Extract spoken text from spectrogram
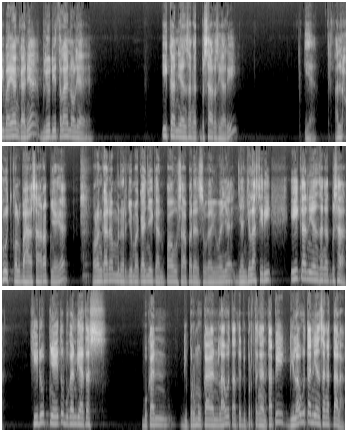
dibayangkan ya, beliau ditelan oleh ikan yang sangat besar sekali. Iya. Al-hut kalau bahasa Arabnya ya. Orang kadang menerjemahkannya ikan paus apa dan sebagainya. Yang jelas ini ikan yang sangat besar. Hidupnya itu bukan di atas bukan di permukaan laut atau di pertengahan, tapi di lautan yang sangat dalam.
